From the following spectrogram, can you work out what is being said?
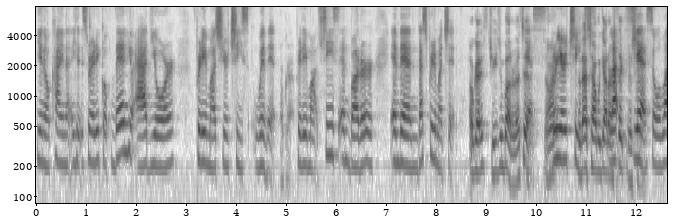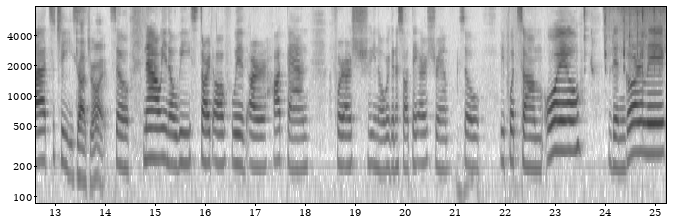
you know, kind of, it's ready cooked. Then you add your, pretty much your cheese with it. Okay. Pretty much cheese and butter, and then that's pretty much it. Okay, cheese and butter. That's it. Yes, All right. Gruyere cheese. So that's how we got our thickness. Yes, so lots of cheese. Gotcha. All right. So now, you know, we start off with our hot pan for our, sh- you know, we're gonna saute our shrimp. Mm-hmm. So we put some oil, then garlic,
